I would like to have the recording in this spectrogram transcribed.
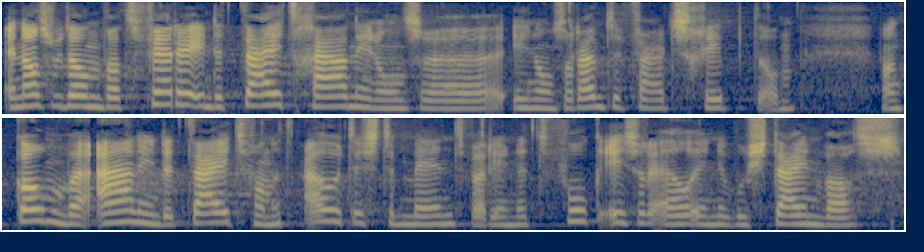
En als we dan wat verder in de tijd gaan in, onze, in ons ruimtevaartschip, dan, dan komen we aan in de tijd van het Oude Testament, waarin het volk Israël in de woestijn was.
